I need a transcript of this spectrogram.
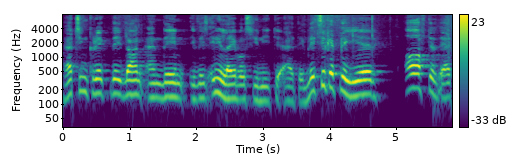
hatching correctly done. And then if there's any labels, you need to add them. Let's look at the year after that.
